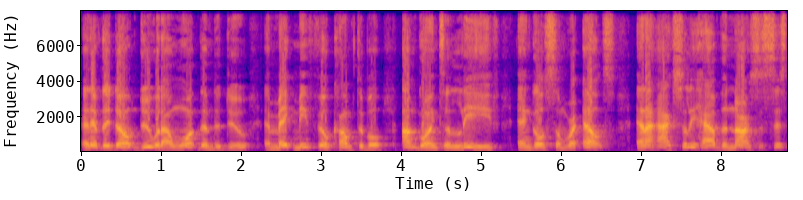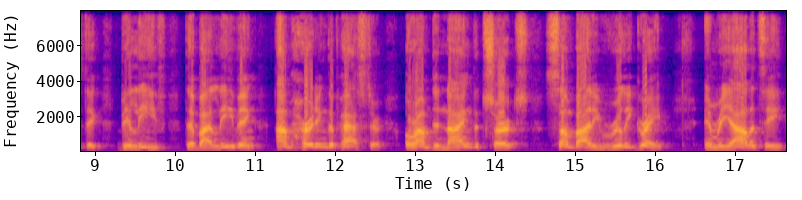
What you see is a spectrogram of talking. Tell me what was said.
And if they don't do what I want them to do and make me feel comfortable, I'm going to leave and go somewhere else. And I actually have the narcissistic belief that by leaving, I'm hurting the pastor or I'm denying the church somebody really great. In reality,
